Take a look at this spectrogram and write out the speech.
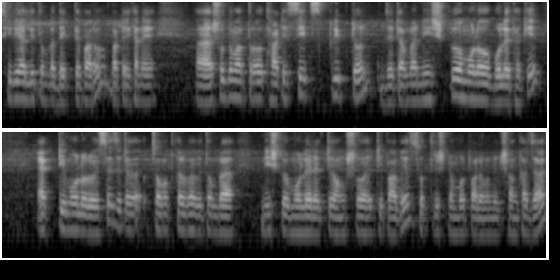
সিরিয়ালি তোমরা দেখতে পারো বাট এখানে শুধুমাত্র থার্টি সিক্স ক্রিপ্টন যেটা আমরা নিষ্ক্রিয় মৌল বলে থাকি একটি মৌল রয়েছে, যেটা চমৎকারভাবে তোমরা নিষ্ক্রিয় মৌলের একটি অংশ এটি পাবে। ছত্রিশ নম্বর পারমাণবিক সংখ্যা যার,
